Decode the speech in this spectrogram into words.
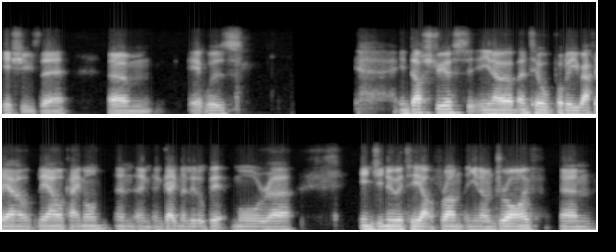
issues there. Um, it was industrious, you know, until probably Rafael Leao came on and, and, and gave him a little bit more uh, ingenuity up front, and you know, and drive. Um,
